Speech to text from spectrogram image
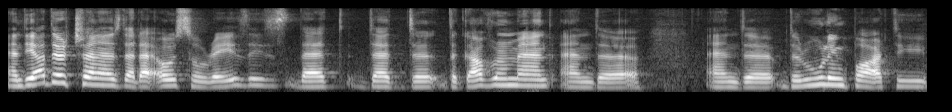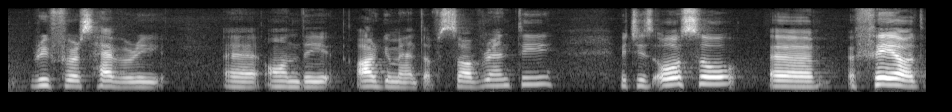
And the other challenge that I also raise is that, that the, the government and, the, and the, the ruling party refers heavily uh, on the argument of sovereignty, which is also uh, a failed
